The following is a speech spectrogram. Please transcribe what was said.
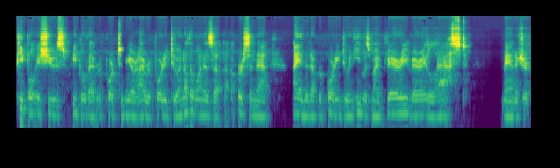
people issues, people that report to me or I reported to. Another one is a, a person that I ended up reporting to, and he was my very, very last manager.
